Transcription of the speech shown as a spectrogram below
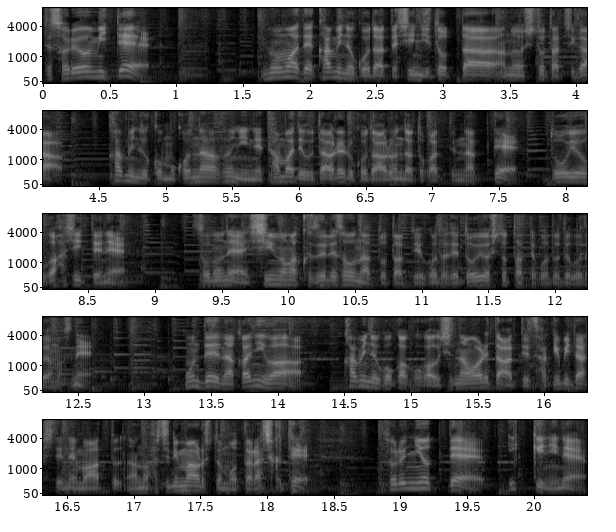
でそれを見て今まで神の子だって信じとったあの人たちが神の子もこんな風にね玉で歌われることあるんだとかってなって動揺が走ってねそのね神話が崩れそうになっとったということで動揺しとったってことでございますね。ほんで中には神のご加護が失われたって叫び出してね回っあの走り回る人もおったらしくてそれによって一気にね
